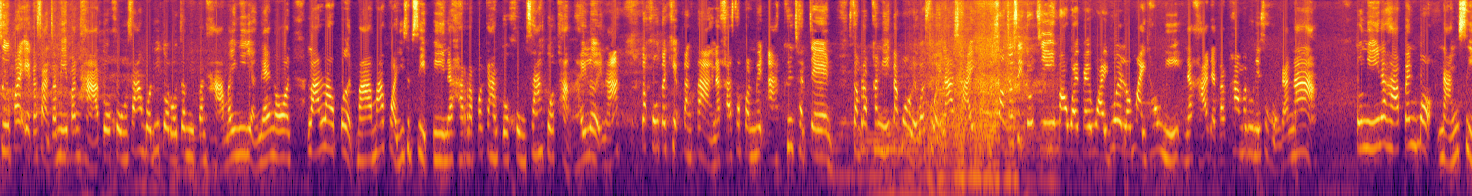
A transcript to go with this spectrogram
ซื้อไปเอกสารจะมีปัญหาตัวโครงสร้างบอดี้ตัวรถจะมีปัญหาไม่มีอย่างแน่นอน ร้านเราเปิดมามากกว่า 24 ปีนะคะ รับประกันตัวโครงสร้างตัวถังให้เลยนะตะโคงตะเข็บต่างๆนะคะสปอนเม็ดอาร์ขึ้นชัดเจนสำหรับคันนี้ตักบอกเลยว่าสวยน่าใช้2.4 ตัว G มาไวไปไวด้วยแล้วใหม่เท่านี้นะคะ เดี๋ยวตักพามาดูในส่วนของด้านหน้าตรงนี้นะคะเป็นเบาะหนังสี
